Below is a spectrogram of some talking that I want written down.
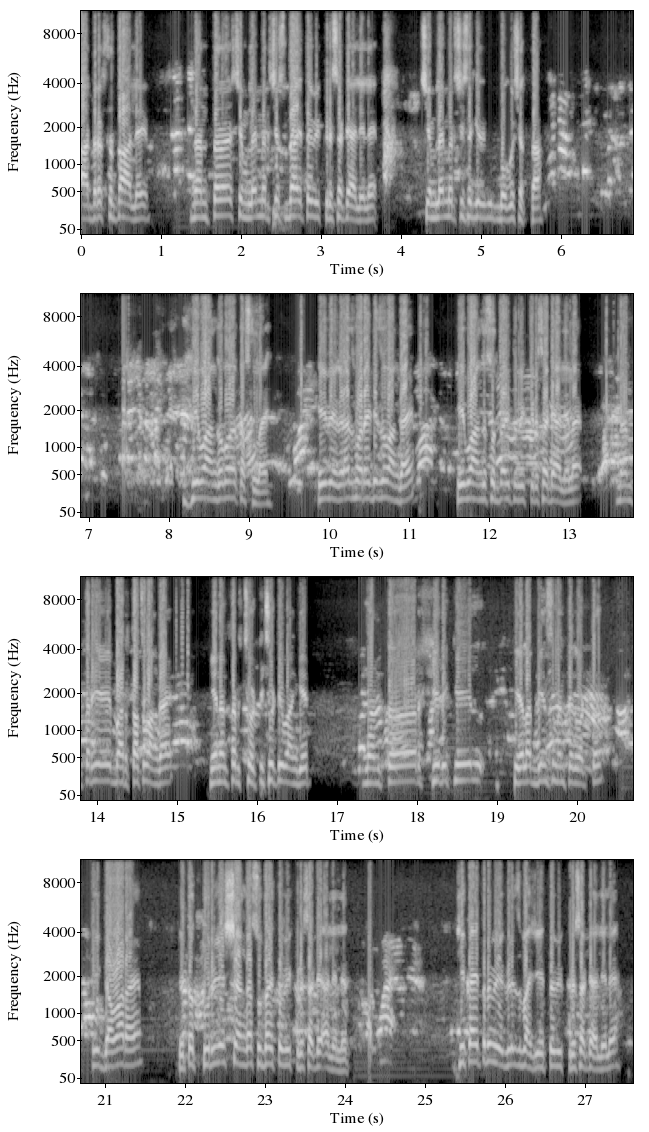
अद्रक सुद्धा आले नंतर शिमला मिरची सुद्धा इथे विक्रीसाठी आलेले आहे. शिमला मिरची सगळी बघू शकता. हे वांग बघा कसलं आहे. हे वेगळ्याच व्हरायटीचं वांग आहे. हे वांग सुद्धा इथे विक्रीसाठी आलेलं आहे. नंतर हे भरताचं वांग आहे. हे नंतर छोटी छोटी वांगी आहेत. नंतर ही देखील याला बीन्स म्हणतात वाटतं. ही गवार आहे. इथं तुरी शेंगा सुद्धा इथे विक्रीसाठी आलेले आहेत. ही काहीतरी वेगळीच भाजी इथे विक्रीसाठी आलेली आहे.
